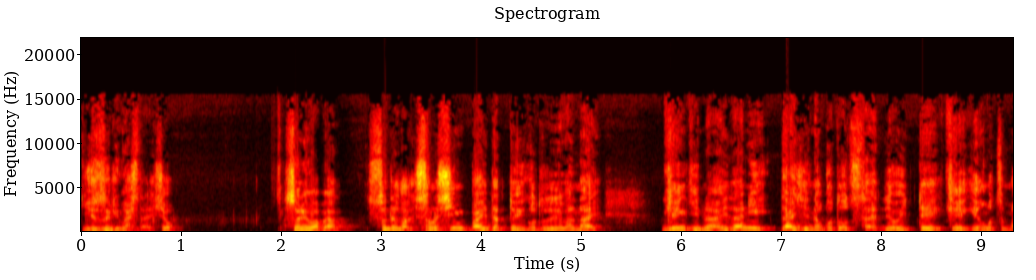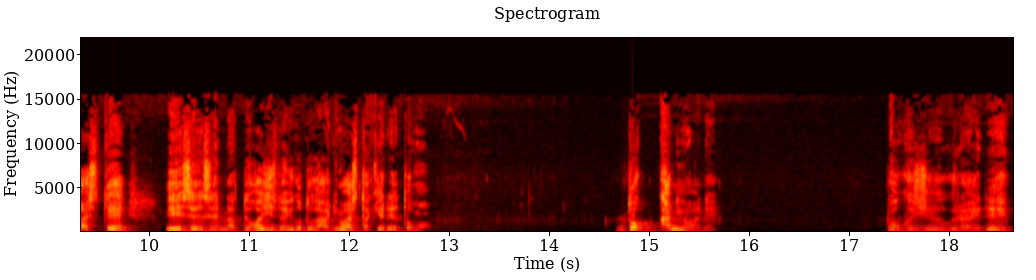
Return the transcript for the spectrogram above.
譲りましたでしょ。それはそれがその心配だということではない。元気の間に大事なことを伝えておいて経験を積まして A 先生になってほしいということがありましたけれども。どっかにはね60ぐらいで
